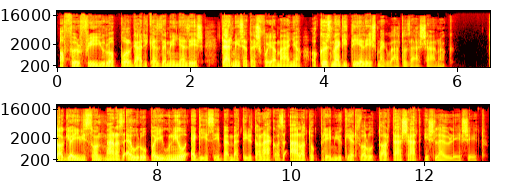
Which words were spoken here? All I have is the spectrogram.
A Fur Free Europe polgári kezdeményezés természetes folyamánya a közmegítélés megváltozásának. Tagjai viszont már az Európai Unió egészében betiltanák az állatok prémjükért való tartását és leülését.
